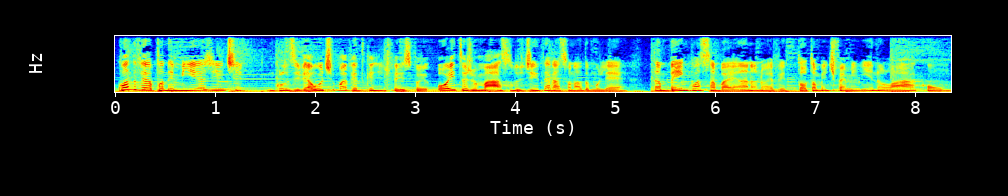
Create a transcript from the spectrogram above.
Quando veio a pandemia, a gente, inclusive, o último evento que a gente fez foi 8 de março, no Dia Internacional da Mulher, também com a Sambaiana, num evento totalmente feminino lá, com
